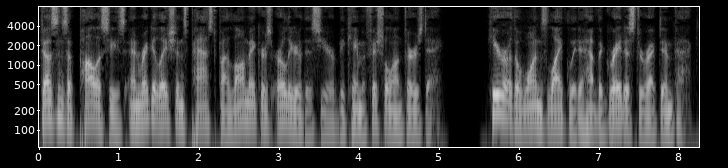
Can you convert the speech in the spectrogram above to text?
dozens of policies and regulations passed by lawmakers earlier this year became official on Thursday. Here are the ones likely to have the greatest direct impact.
